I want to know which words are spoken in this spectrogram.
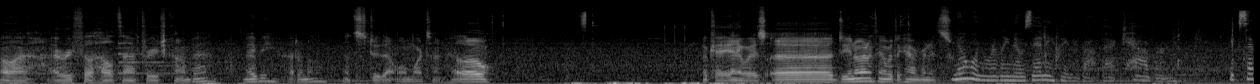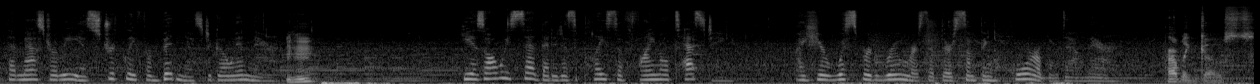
Oh, I, I refill health after each combat? Maybe? I don't know. Let's do that one more time. Hello? Okay, anyways, uh, do you know anything about the cavern itself? No one really knows anything about that cavern, except that Master Li has strictly forbidden us to go in there. Mm-hmm. He has always said that it is a place of final testing. I hear whispered rumors that there's something horrible down there. Probably ghosts.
